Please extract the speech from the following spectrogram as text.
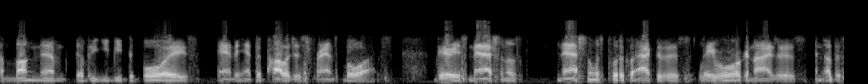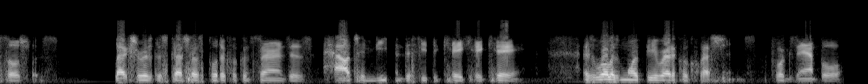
among them W.E.B. Du Bois and the anthropologist Franz Boas, various nationalist, nationalist political activists, labor organizers, and other socialists. Lecturers discussed such political concerns as how to meet and defeat the KKK, as well as more theoretical questions. For example,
